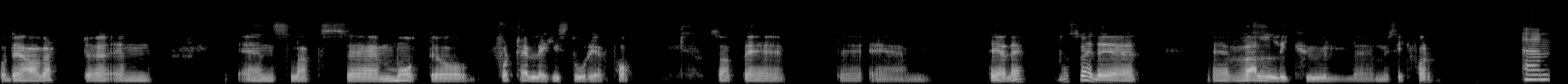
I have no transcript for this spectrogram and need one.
og det har vært eh, en, en slags eh, måte å fortelle historier på. Så at det, det, er, det er det. Og så er det eh, en väldigt kul eh, musikform. Um,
